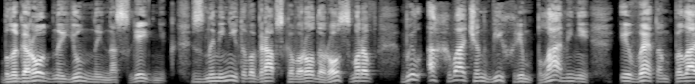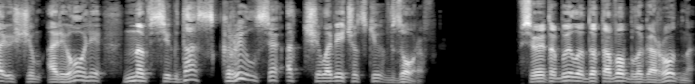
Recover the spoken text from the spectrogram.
благородный юный наследник знаменитого графского рода Росмаров был охвачен вихрем пламени и в этом пылающем ореоле навсегда скрылся от человеческих взоров. Все это было до того благородно,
